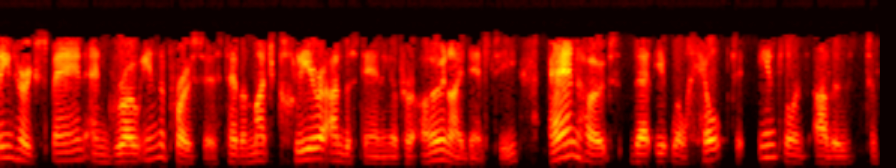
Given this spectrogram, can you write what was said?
seen her expand and grow in the process to have a much clearer understanding of her own identity and hopes that it will help to influence others to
